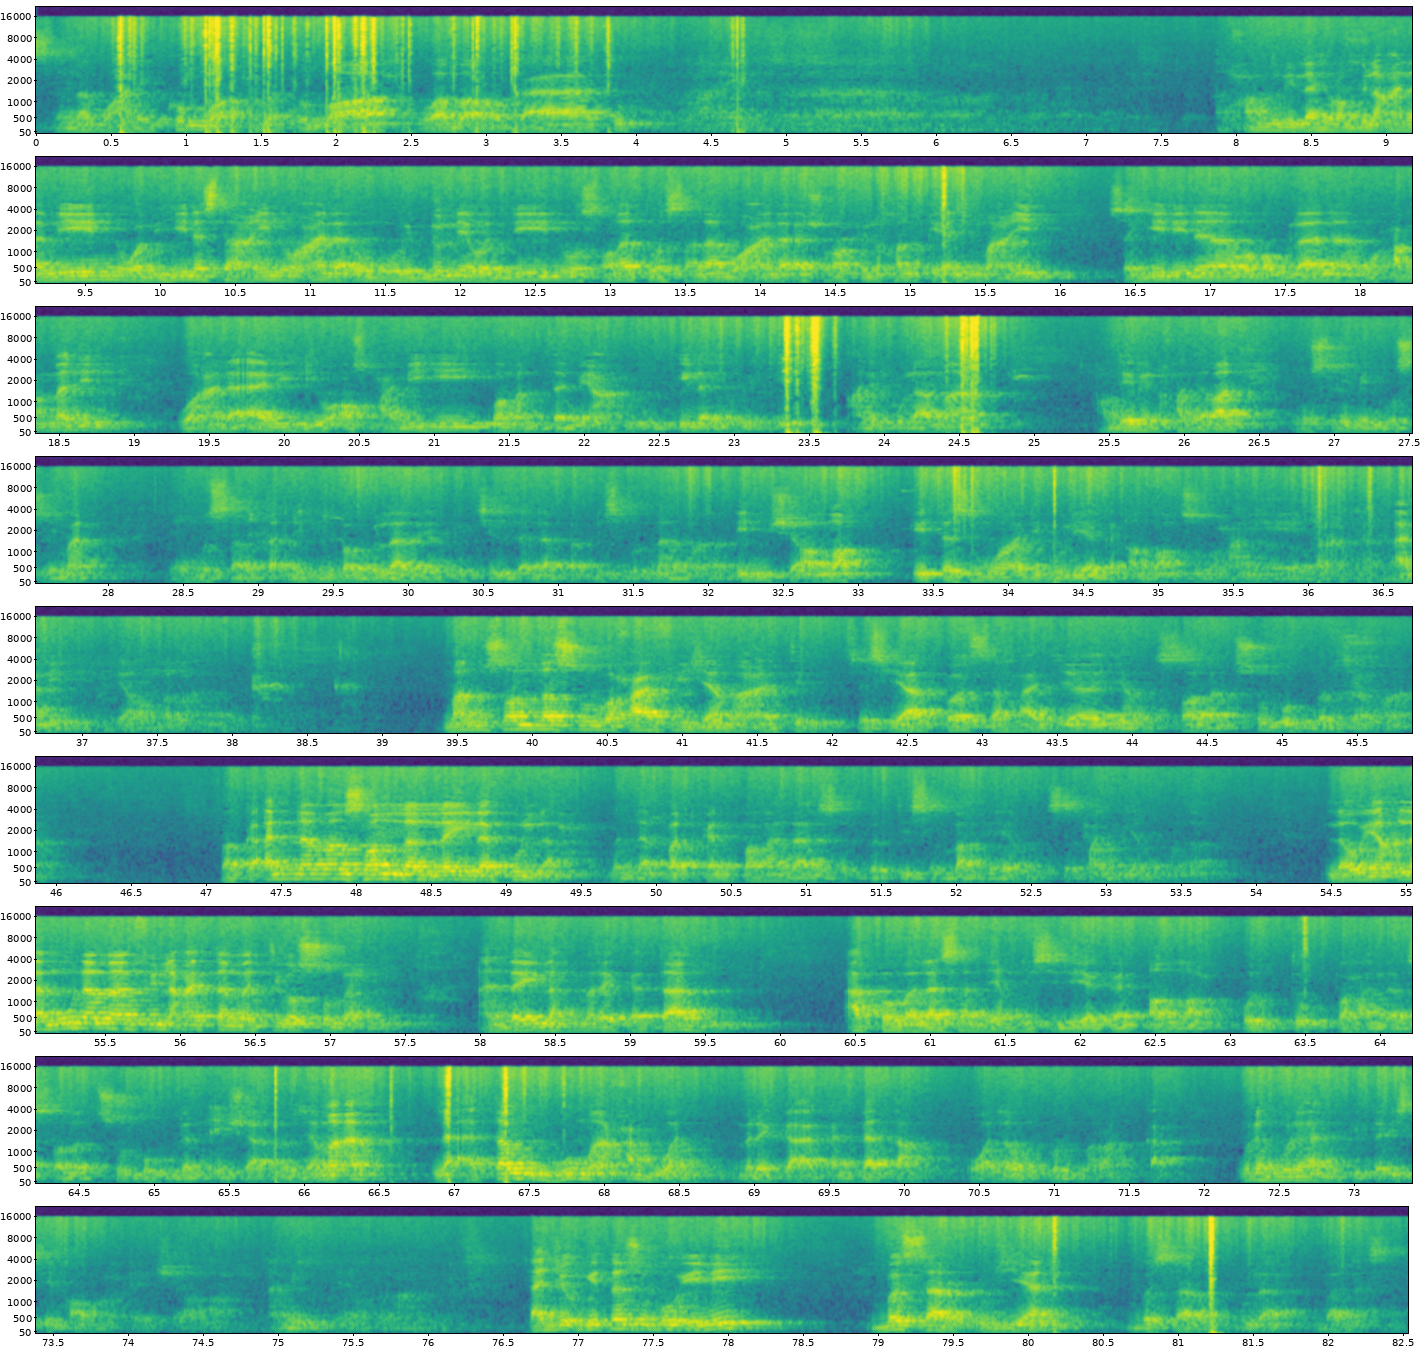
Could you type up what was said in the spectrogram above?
Assalamualaikum warahmatullahi wabarakatuh. Alhamdulillahi rabbil alamin wa bihi nasta'inu ala umuri dunya waddin wassalatu wassalamu ala asyrafil khalqi ajma'in sayyidina wa maulana Muhammadin wa ala alihi wa ashabihi wa man tabi'ahu ila yaumiddin. Alim ulama, hadirin hadirat, muslimin muslimat yang besar tak dihimbau gelar yang kecil tak dapat disebut nama insyaallah kita semua dimuliakan Allah Subhanahu wa taala. Amin. Ya rabbal alamin man shalla subha fi jama'atin sesiapa sahaja yang salat subuh berjamaah faka'annama shalla al-laila kullah mendapatkan pahala seperti sembahyang sepanjang malam. Law ya'lamuna ma fil 'atamati was-subhi Andailah mereka tahu apa balasan yang disediakan Allah untuk pahala salat subuh dan isya berjamaah? La atauhuma habwan. Mereka akan datang walaupun merangkak. Mudah-mudahan kita istiqamah insyaallah. Amin ya rabbal alamin. Tajuk kita subuh ini besar ujian besar pula balasan.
